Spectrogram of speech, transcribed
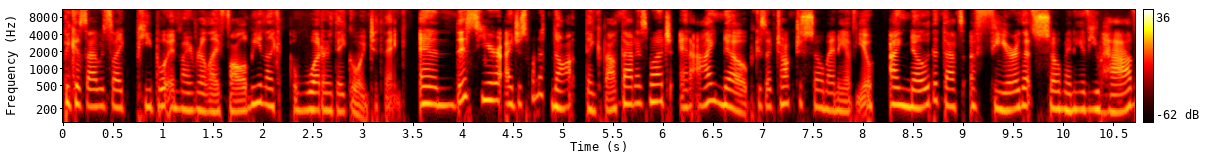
because I was like, people in my real life follow me. Like, what are they going to think? And this year, I just want to not think about that as much. And I know because I've talked to so many of you, I know that that's a fear that so many of you have.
